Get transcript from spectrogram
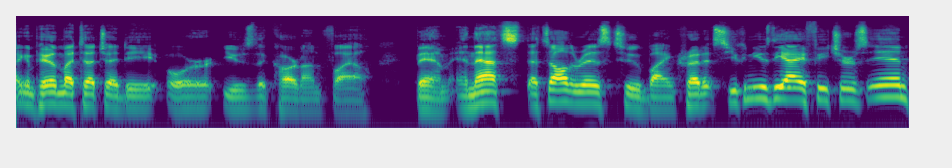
I can pay with my Touch ID or use the card on file. Bam. And that's that's all there is to buying credits. You can use the AI features in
